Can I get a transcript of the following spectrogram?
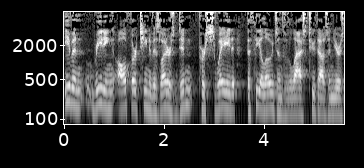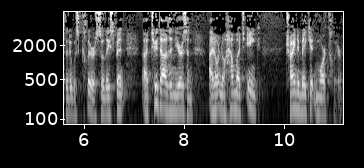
even reading all 13 of his letters didn't persuade the theologians of the last 2,000 years that it was clear. So they spent uh, 2,000 years and I don't know how much ink trying to make it more clear.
